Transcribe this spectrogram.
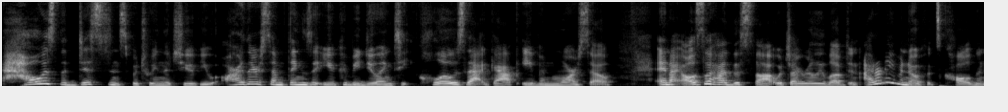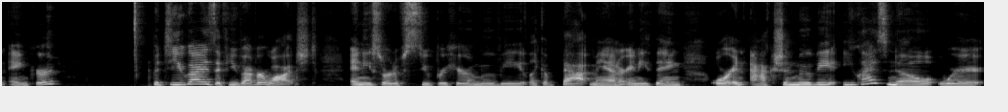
how is the distance between the two of you? Are there some things that you could be doing to close that gap even more so? And I also had this thought, which I really loved, and I don't even know if it's called an anchor, but do you guys, if you've ever watched any sort of superhero movie, like a Batman or anything, or an action movie, you guys know where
